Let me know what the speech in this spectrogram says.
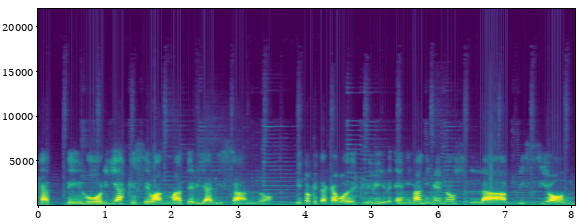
categorías que se van materializando. Y esto que te acabo de describir es ni más ni menos la visión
